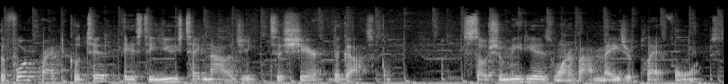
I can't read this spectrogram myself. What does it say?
The fourth practical tip is to use technology to share the gospel. Social media is one of our major platforms.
